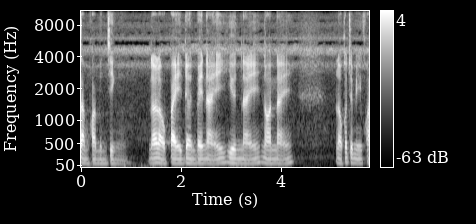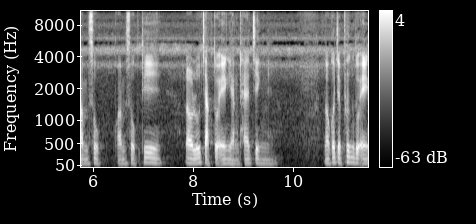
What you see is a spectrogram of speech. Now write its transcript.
ตามความเป็นจริง แล้วเราไปเดินไปไหน ยืนไหน นอนไหน เราก็จะมีความสุข ความสุขที่เรารู้จักตัวเองอย่างแท้จริงเนี่ย เราก็จะพึ่งตัวเอง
